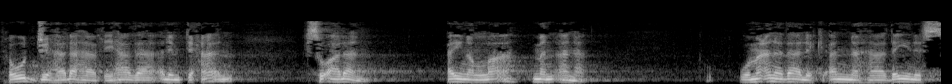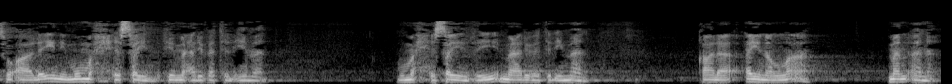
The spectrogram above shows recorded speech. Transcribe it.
فوجه لها في هذا الامتحان سؤالان. أين الله؟ من أنا؟ ومعنى ذلك أن هذين السؤالين ممحصين في معرفة الإيمان. ممحصين في معرفة الإيمان. قال أين الله؟ من أنا؟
